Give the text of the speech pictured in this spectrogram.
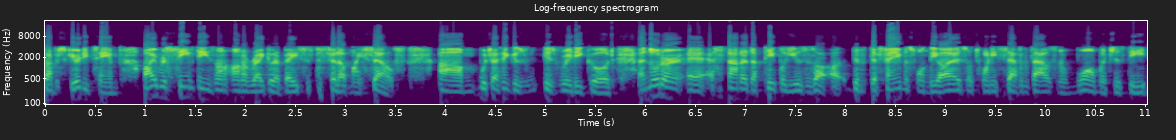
cybersecurity team, I receive these on, on a regular basis to fill out myself, um, which I think is is really good. Another uh, standard that people use is uh, the, the famous one, the ISO 27001, which is the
